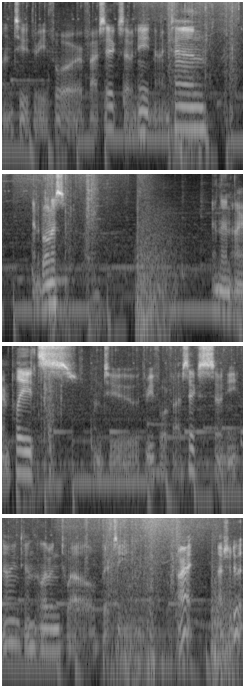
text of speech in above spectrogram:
One, two, three, four, five, six, seven, eight, nine, ten, and a bonus. And then iron plates. One, two, three, four, five, six, seven, eight, nine, ten, eleven, twelve, thirteen. All right, that should do it.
